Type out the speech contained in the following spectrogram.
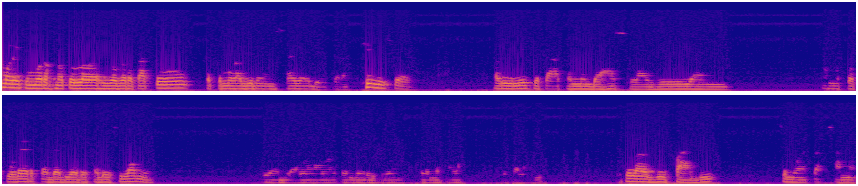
Assalamualaikum warahmatullahi wabarakatuh. Ketemu lagi dengan saya di acara Kimi Show. Kali ini kita akan membahas lagu yang sangat populer pada dua dekade silam ya. Ya di awal-awal tahun 2000-an kalau nggak salah. Itu lagu Padi semua tak sama.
